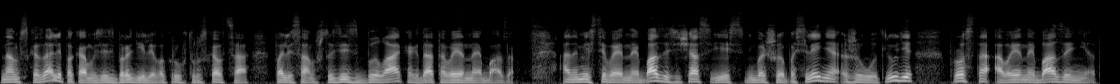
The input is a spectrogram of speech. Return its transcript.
Нам сказали, пока мы здесь бродили вокруг Трусковца по лесам, что здесь была когда-то военная база. А на месте военной базы сейчас есть небольшое поселение, живут люди, просто а военной базы нет.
